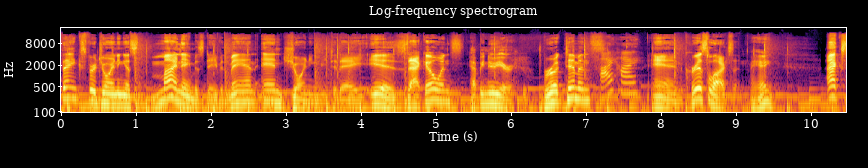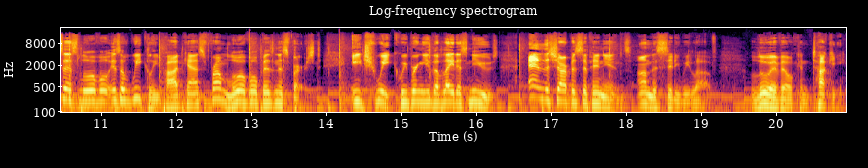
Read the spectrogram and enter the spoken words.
Thanks for joining us. My name is David Mann, and joining me today is Zach Owens, Happy New Year. Brooke Timmons, Hi, hi. and Chris Larson. Hey, hey. Access Louisville is a weekly podcast from Louisville Business First. Each week, we bring you the latest news and the sharpest opinions on the city we love, Louisville, Kentucky.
